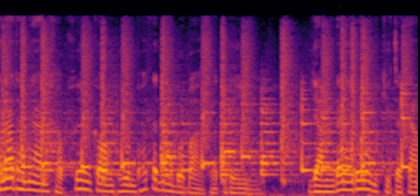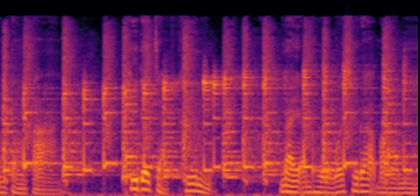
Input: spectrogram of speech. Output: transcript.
คณะทำงานขับเคลื่อนกองทุนพัฒนาบทบาทสตรี ยังได้ร่วมกิจกรรมต่างๆ ที่ได้จัดขึ้น ในอำเภอวชิระบารมี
